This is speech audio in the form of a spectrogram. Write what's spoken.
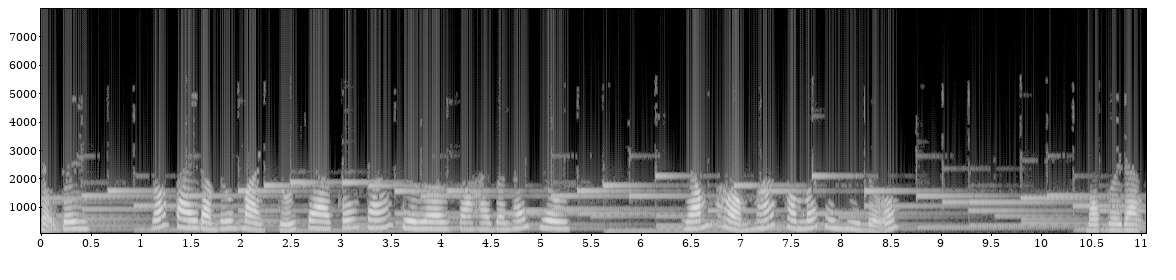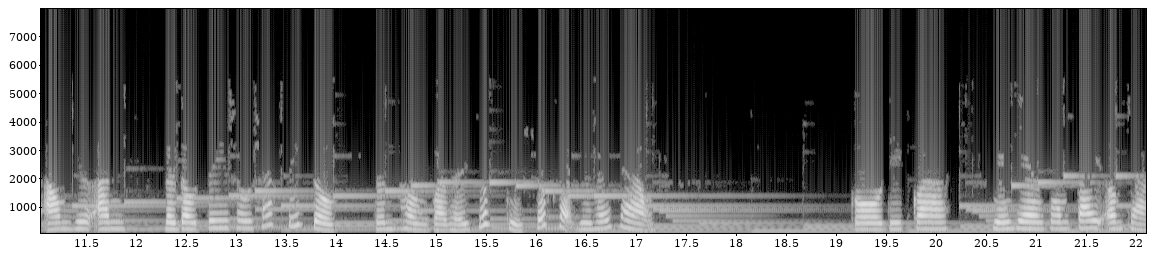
chạy đi, ngón tay đàm thương mặt chủ ra cố gắng đưa lên cho hai bên thái dương, nhắm hờm mắt không nói thêm gì nữa. Một người đàn ông như anh lần đầu tiên sâu sắc biết được tinh thần và thể chất kiệt xuất là như thế nào. Cô đi qua, nhẹ nhàng vòng tay ôm chặt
